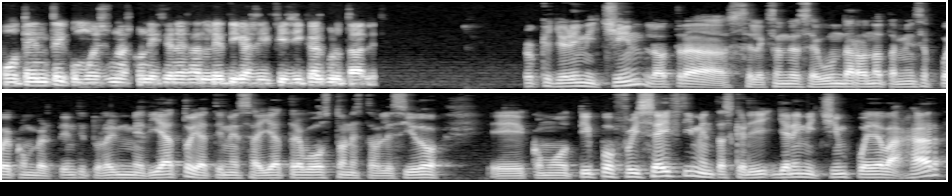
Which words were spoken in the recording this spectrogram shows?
potente como es unas condiciones atléticas y físicas brutales. Creo que Jeremy Chin, la otra selección de segunda ronda, también se puede convertir en titular inmediato. Ya tienes ahí a Trevor Boston establecido eh, como tipo free safety, mientras que Jeremy Chin puede bajar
